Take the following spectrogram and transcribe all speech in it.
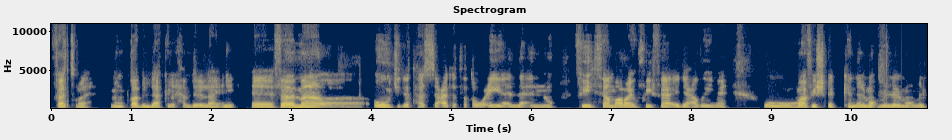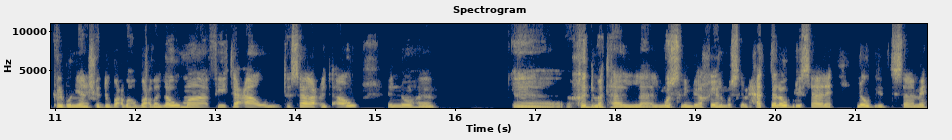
فترة من قبل لكن الحمد لله يعني آه، فما أوجدت هالساعات التطوعية إلا أنه فيه ثمرة وفيه فائدة عظيمة. وما في شك أن المؤمن للمؤمن كالبنيان يشد بعضه بعضا. لو ما في تعاون وتساعد أو أنه آه، خدمة المسلم لأخيه المسلم حتى لو برسالة لو بابتسامة.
